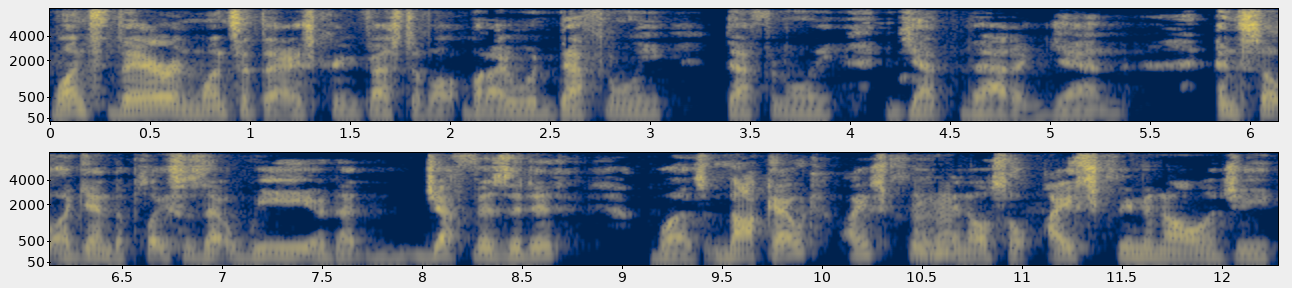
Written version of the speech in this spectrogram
once there and once at the ice cream festival. But I would definitely definitely get that again. And so again, the places that we or that Jeff visited was Knockout Ice Cream Mhm. and also Ice Creaminology.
